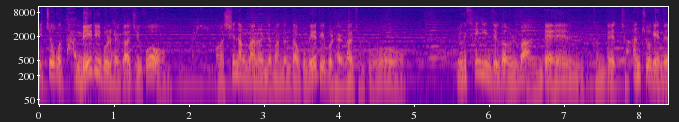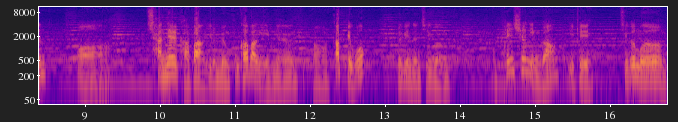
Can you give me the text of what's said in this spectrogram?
이쪽은 다 매립을 해가지고, 어, 신앙만을 이제 만든다고 매립을 해가지고, 여기 생긴 지가 얼마 안 된, 근데 저 안쪽에는, 어, 샤넬 가방, 이런 명품 가방이 있는, 어, 카페고, 여기는 지금 펜션인가? 이게 지금은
